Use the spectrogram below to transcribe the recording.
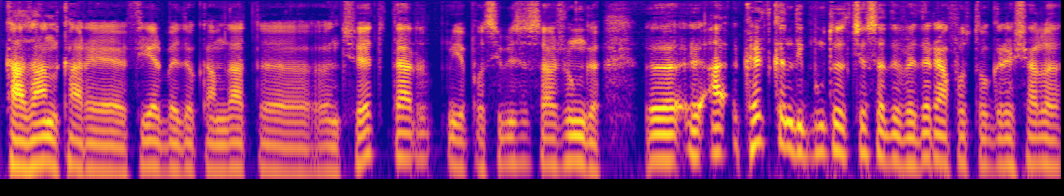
cazan care fierbe deocamdată încet, dar e posibil să se ajungă. Uh, cred că din punctul acesta de vedere a fost o greșeală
